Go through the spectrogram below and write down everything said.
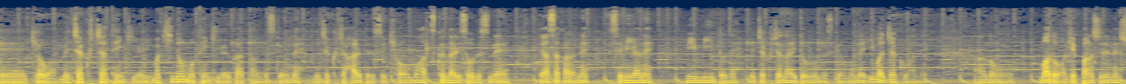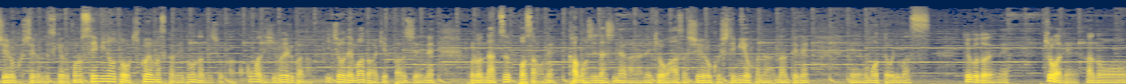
えー、今日はめちゃくちゃ天気がいい、まあ、昨日も天気が良かったんですけどねめちゃくちゃ晴れてですね今日も暑くなりそうですね。で朝からねセミがねミンミンとねめちゃくちゃ鳴いておるんですけどもね今ジャックはねあの窓を開けっぱなしでね、収録してるんですけど、このセミの音聞こえますかね？どうなんでしょうか？ここまで拾えるかな？一応ね、窓開けっぱなしでね、この夏っぽさをね、醸し出しながらね、今日は朝収録してみようかな、なんてね、えー、思っております。ということでね、今日はね、あのー、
